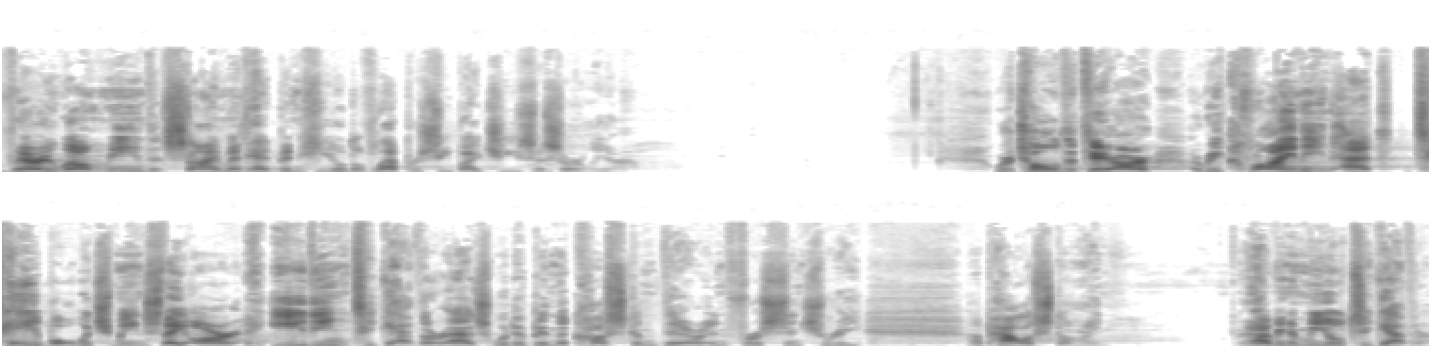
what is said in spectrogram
very well mean that Simon had been healed of leprosy by Jesus earlier. We're told that they are reclining at table, which means they are eating together, as would have been the custom there in first century uh, Palestine. They're having a meal together.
